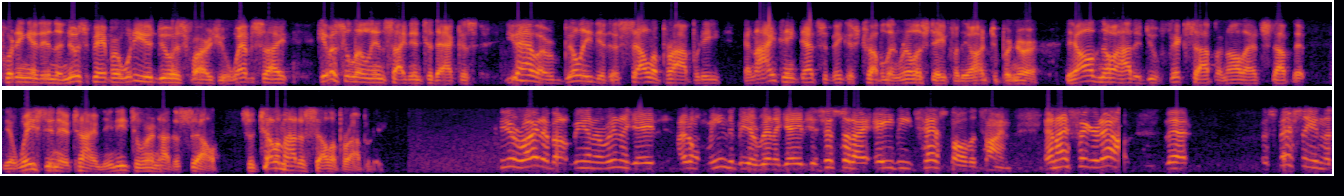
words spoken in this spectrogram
putting it in the newspaper? What do you do as far as your website? Give us a little insight into that because you have an ability to sell a property, and I think that's the biggest trouble in real estate for the entrepreneur they all know how to do fix up and all that stuff that they're wasting their time. They need to learn how to sell. So tell them how to sell a property. You're right about being a renegade. I don't mean to be a renegade. It's just that I A/B test all the time, and I figured out that especially in the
